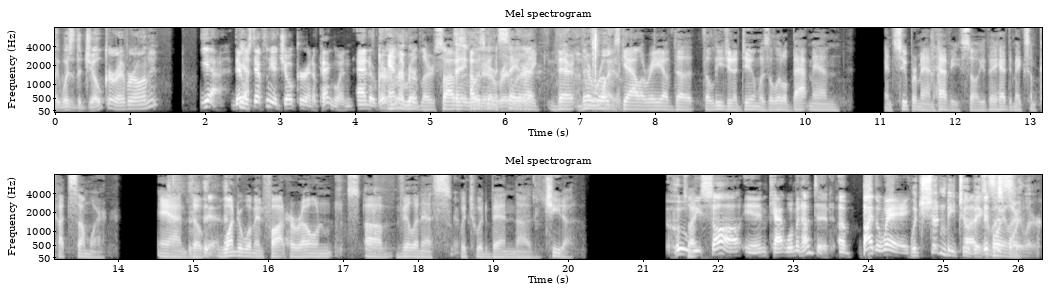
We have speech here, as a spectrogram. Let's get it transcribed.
Like, was the Joker ever on it? Yeah, there Yeah. was definitely a Joker and a Penguin and a Riddler. And a Riddler. So I was, I was going to say, like, their their don't know, I rogues gallery of the, the Legion of Doom was a little Batman and Superman heavy. So they had to make some cuts somewhere. And the Yeah. Wonder Woman fought her own uh, villainess, which would have been uh, Cheetah. who So I- we saw in Catwoman Hunted. Uh, by the way, Which shouldn't be too Uh, big of a spoiler.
